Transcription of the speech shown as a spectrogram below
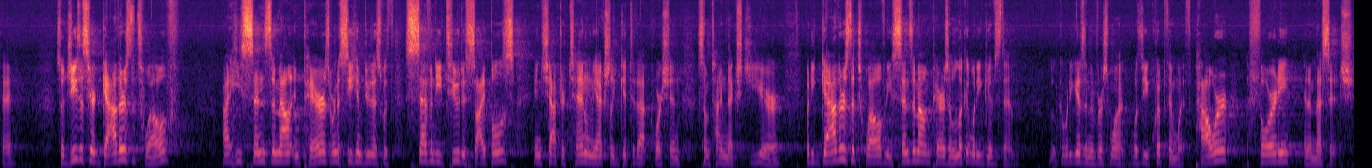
Okay? So Jesus here gathers the 12 Right? He sends them out in pairs. We're going to see him do this with 72 disciples in chapter 10 when we actually get to that portion sometime next year. But he gathers the 12 and he sends them out in pairs, and look at what he gives them. Look at what he gives them in verse 1. What does he equip them with? Power, authority, and a message.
